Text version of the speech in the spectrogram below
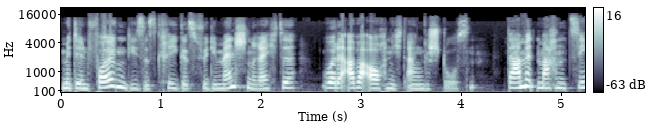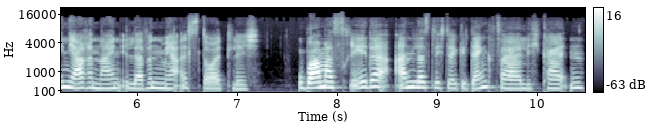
mit den Folgen dieses Krieges für die Menschenrechte wurde aber auch nicht angestoßen. Damit machen zehn Jahre 9-11 mehr als deutlich. Obamas Rede anlässlich der Gedenkfeierlichkeiten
